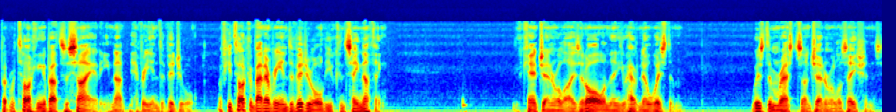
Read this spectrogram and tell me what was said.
But we're talking about society, not every individual. If you talk about every individual, you can say nothing. You can't generalize at all, and then you have no wisdom. Wisdom rests on generalizations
